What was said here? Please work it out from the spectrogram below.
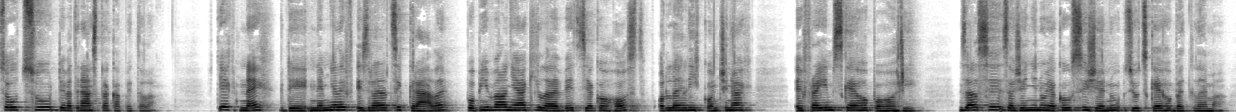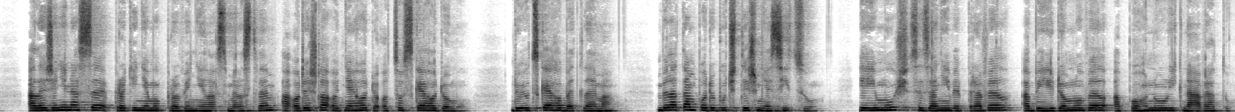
Soudců 19. kapitola. V těch dnech, kdy neměli v Izraelci krále, pobýval nějaký lévic jako host v odlehlých končinách Efraimského pohoří. Vzal si za ženinu jakousi ženu z judského Betléma, ale ženina se proti němu provinila smilstvem a odešla od něho do otcovského domu, do judského Betléma. Byla tam po dobu čtyř měsíců. Její muž se za ní vypravil, aby ji domluvil a pohnul jí k návratu.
